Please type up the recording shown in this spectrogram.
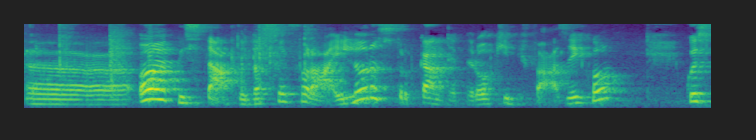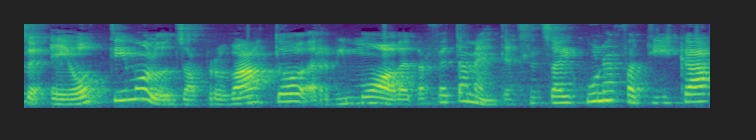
eh, ho acquistato da Sephora il loro struccante per occhi bifasico questo è ottimo, l'ho già provato, rimuove perfettamente senza alcuna fatica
